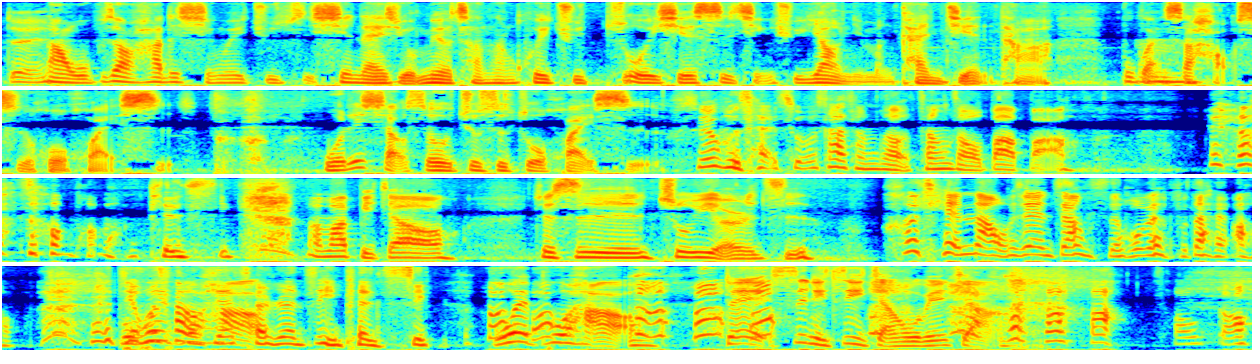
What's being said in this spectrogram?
对。那我不知道他的行为举止现在有没有常常会去做一些事情，去要你们看见他，不管是好事或坏事。嗯、我的小时候就是做坏事，所以我才说他常找常找爸爸。因为他知道妈妈偏心，妈妈比较就是注意儿子。天哪，我现在这样子会不会不太好？在节目上先承认自己偏心，不会不好。对，是你自己讲，我没讲。超高，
